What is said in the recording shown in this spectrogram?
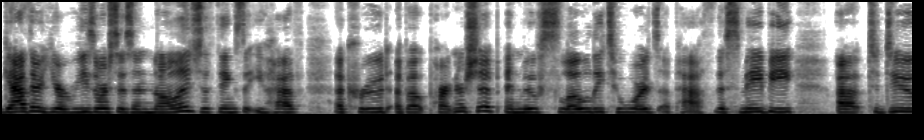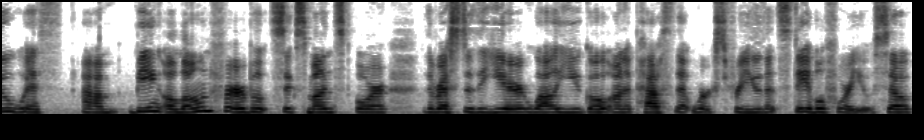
gather your resources and knowledge, the things that you have accrued about partnership, and move slowly towards a path. This may be uh, to do with um, being alone for about six months or the rest of the year while you go on a path that works for you, that's stable for you. So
